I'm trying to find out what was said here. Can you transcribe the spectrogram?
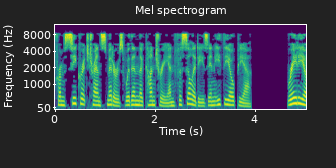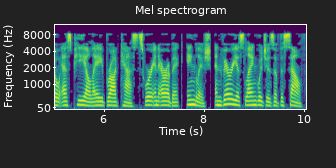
from secret transmitters within the country and facilities in Ethiopia. Radio SPLA broadcasts were in Arabic, English, and various languages of the South.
